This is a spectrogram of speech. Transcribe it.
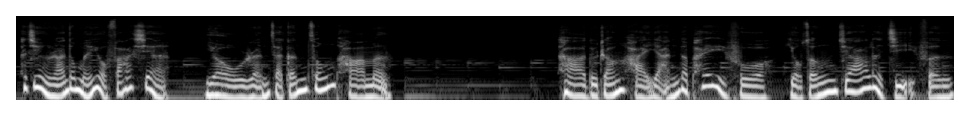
他竟然都没有发现有人在跟踪他们。他对张海岩的佩服又增加了几分。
